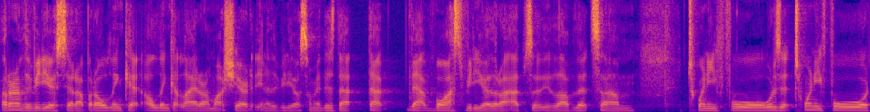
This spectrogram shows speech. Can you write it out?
I don't have the video set up, but I'll link it. I'll link it later. I might share it at the end of the video or something. There's that that that Vice video that I absolutely love. That's um, 24. What is it? 24.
